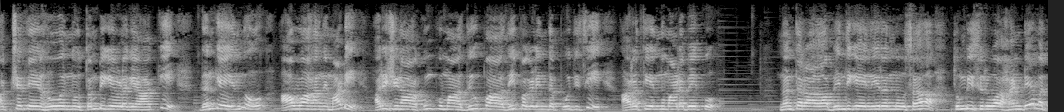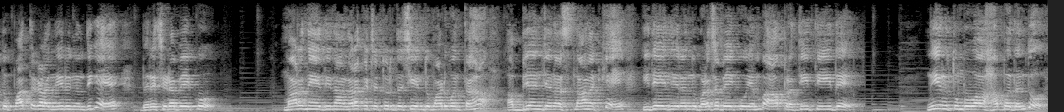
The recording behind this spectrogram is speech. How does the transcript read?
ಅಕ್ಷತೆ ಹೂವನ್ನು ತಂಬಿಗೆಯೊಳಗೆ ಹಾಕಿ ಗಂಗೆಯನ್ನು ಆವಾಹನೆ ಮಾಡಿ ಅರಿಶಿಣ, ಕುಂಕುಮ ದೀಪ ದೀಪಗಳಿಂದ ಪೂಜಿಸಿ ಆರತಿಯನ್ನು ಮಾಡಬೇಕು. ನಂತರ ಆ ಬಿಂದಿಗೆ ನೀರನ್ನು ಸಹ ತುಂಬಿಸಿರುವ ಹಂಡೆ ಮತ್ತು ಪಾತ್ರೆಗಳ ನೀರಿನೊಂದಿಗೆ ಬೆರೆಸಿಡಬೇಕು. ಮಾರನೆಯ ದಿನ ನರಕ ಚತುರ್ದಶಿ ಎಂದು ಮಾಡುವಂತಹ ಅಭ್ಯಂಜನ ಸ್ನಾನಕ್ಕೆ ಇದೇ ನೀರನ್ನು ಬಳಸಬೇಕು ಎಂಬ ಪ್ರತೀತಿ ಇದೆ. ನೀರು ತುಂಬುವ ಹಬ್ಬದಂದು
